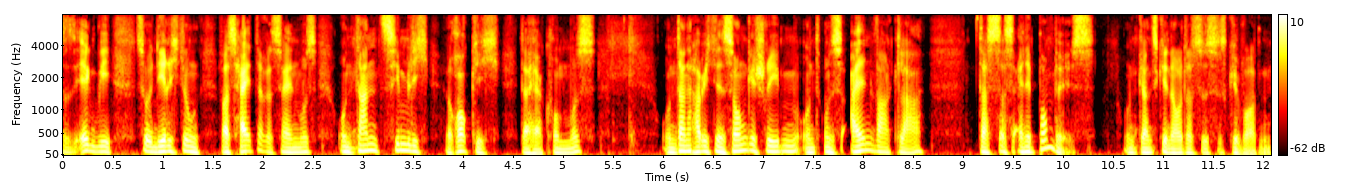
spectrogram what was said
es irgendwie so in die Richtung was Heiteres sein muss und dann ziemlich rockig daherkommen muss. Und dann habe ich den Song geschrieben und uns allen war klar, dass das eine Bombe ist. Und ganz genau das ist es geworden.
